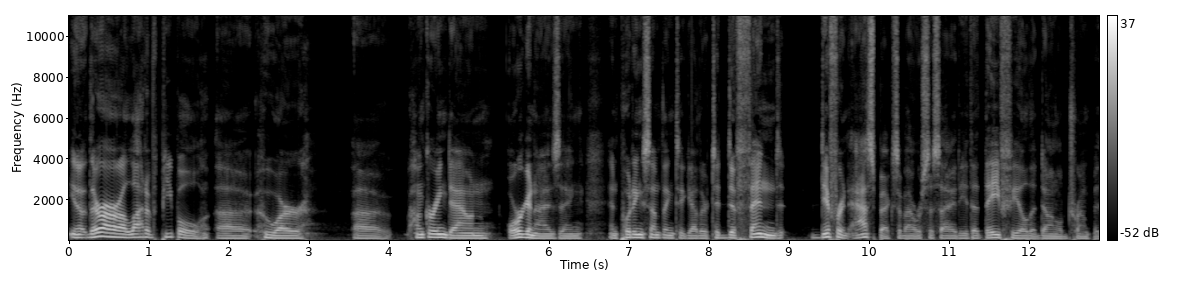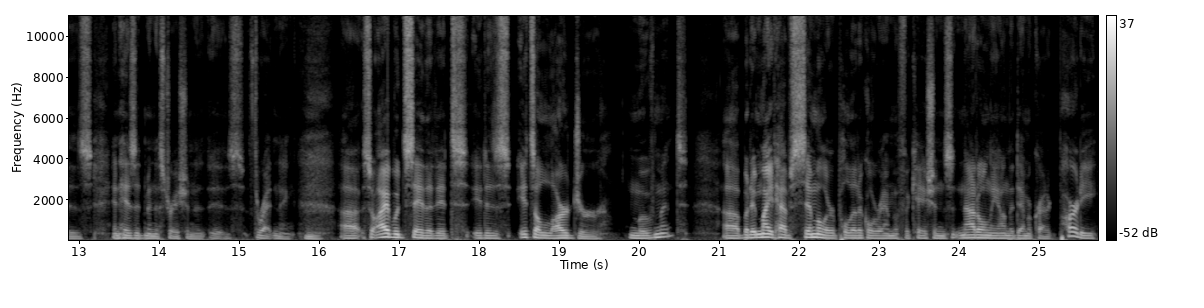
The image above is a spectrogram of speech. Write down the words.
you know, there are a lot of people uh, who are uh, hunkering down, organizing, and putting something together to defend different aspects of our society that they feel that Donald Trump is and his administration is threatening. Mm. Uh, so I would say that it's it is it's a larger movement. Uh, but it might have similar political ramifications, not only on the Democratic Party,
